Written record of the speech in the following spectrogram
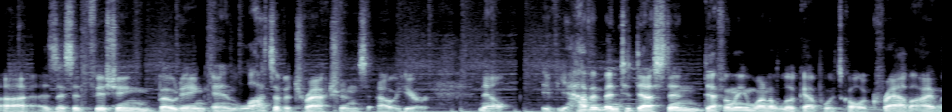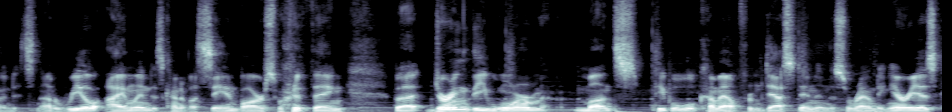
uh, as I said, fishing, boating, and lots of attractions out here. Now, if you haven't been to Destin, definitely want to look up what's called Crab Island. It's not a real island, it's kind of a sandbar sort of thing. But during the warm months, people will come out from Destin and the surrounding areas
